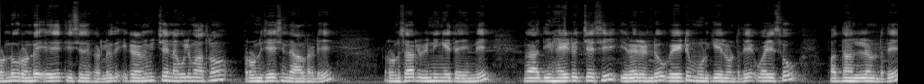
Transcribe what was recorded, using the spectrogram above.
రెండు రెండు ఏది తీసేయక్కర్లేదు. ఇక్కడ కనిపించే నెవులి మాత్రం రెండు చేసింది ఆల్రెడీ రెండు సార్లు విన్నింగ్ అయితే అయింది. ఇంకా దీని హైట్ వచ్చేసి ఇరవై రెండు వెయిట్ మూడు కేలు ఉంటుంది. వయసు పద్నాలుగు ఉంటుంది.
